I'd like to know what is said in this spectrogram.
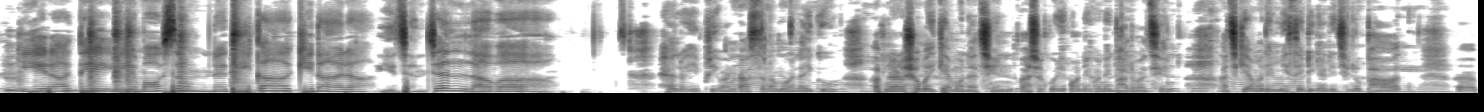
ये रातें ये मौसम नदी का किनारा ये चंचल हवा হ্যালো এভরিওয়ান আসসালামু আলাইকুম আপনারা সবাই কেমন আছেন আশা করি অনেক অনেক ভালো আছেন আজকে আমাদের মেসের ডিনারে ছিল ভাত আহ,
